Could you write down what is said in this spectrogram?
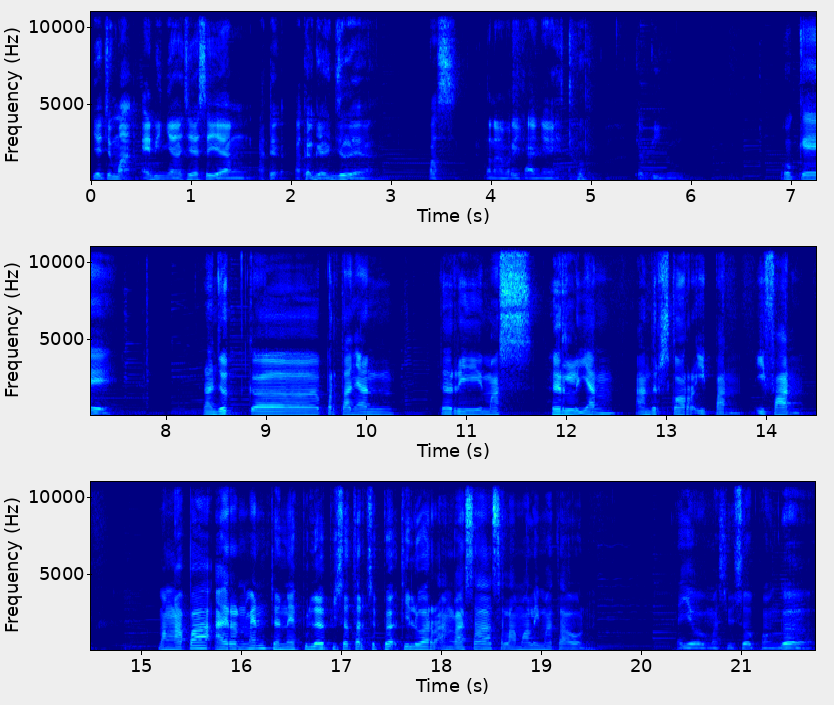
ya cuma endingnya aja sih yang ada agak ganjel ya. Pas Captain Amerikanya itu agak bingung. Oke. Lanjut ke pertanyaan dari Mas Herlian underscore Ivan. Ivan. Mengapa Iron Man dan Nebula bisa terjebak di luar angkasa selama lima tahun? Ayo Mas Yusuf, monggo.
